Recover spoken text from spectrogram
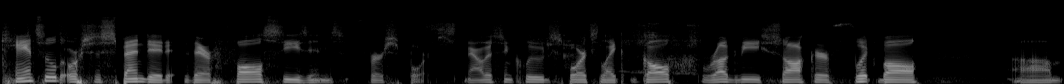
canceled or suspended their fall seasons for sports. Now, this includes sports like golf, rugby, soccer, football, um,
